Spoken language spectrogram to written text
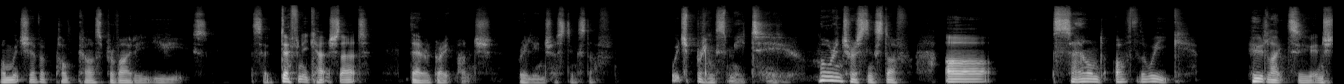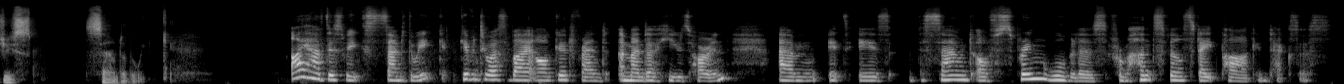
on whichever podcast provider you use. So definitely catch that. They're a great bunch. Really interesting stuff. Which brings me to more interesting stuff. Our sound of the week. Who'd like to introduce sound of the week? I have this week's sound of the week given to us by our good friend Amanda Hughes Horan. Um, it is the sound of spring warblers from Huntsville State Park in Texas.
